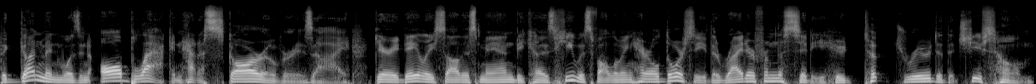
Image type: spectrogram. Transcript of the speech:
The gunman was in all black and had a scar over his eye. Gary Daly saw this man because he was following Harold Dorsey, the writer from the city who took Drew to the chief's home.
